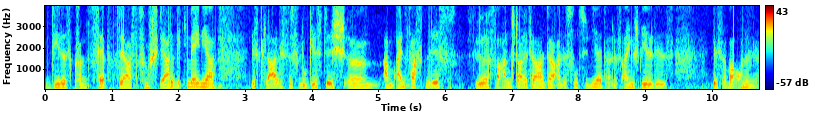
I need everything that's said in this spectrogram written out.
dieses Konzept der Fünf-Sterne-Wikimania ist klar, dass es logistisch ähm, am einfachsten ist für Veranstalter, da alles funktioniert, alles eingespielt ist, ist aber auch eine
